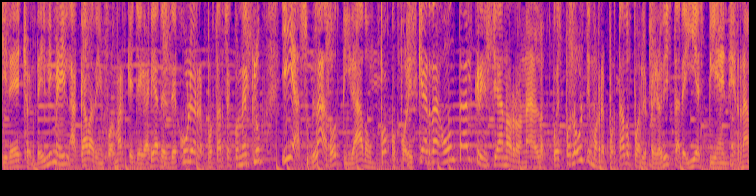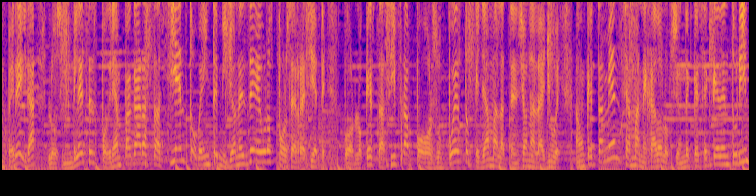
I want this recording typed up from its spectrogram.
y de hecho el Daily Mail acaba de informar que llegaría desde julio a reportarse con el club y a su lado, tirado un poco por izquierda, un tal Cristiano Ronaldo, pues por lo último reportado por el de ESPN, Hernán Pereira, los ingleses podrían pagar hasta 120 millones de euros por CR7, por lo que esta cifra por supuesto que llama la atención a la Juve, aunque también se ha manejado la opción de que se quede en Turín.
